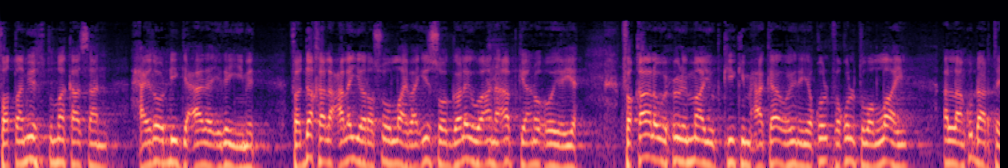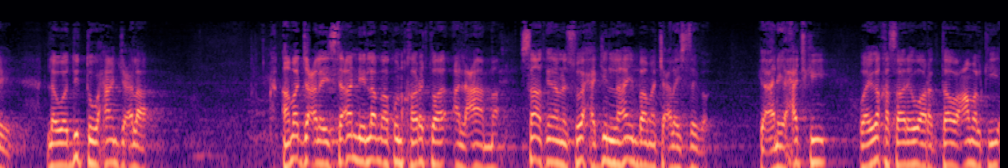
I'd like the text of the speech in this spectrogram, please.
fatamihtu markaasaan xaydoo dhiigga iga yimid fadakhala calaya rasuul اllahi baa ii soo galay wa ana abki anoo ooyaya. Faqaala wuxuu ihi maa yubkiiki maxaa kaa ooynaya? Faqultu wallaahi allaan ku dhaartay. Lawadidtu waxaan jeclaa. Ama jeclaysta anii lam akun kharajtu alcaama. Sanadka inaanan soo xajin lahayn baama jeclaystayba. Yani xajkii waa iga khasaaray u aragtaa oo camalkii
